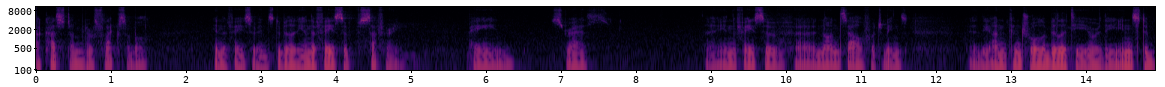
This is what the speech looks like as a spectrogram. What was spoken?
accustomed or flexible in the face of instability, in the face of suffering, pain, stress, uh, in the face of uh, non-self, which means uh, the uncontrollability or the insub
